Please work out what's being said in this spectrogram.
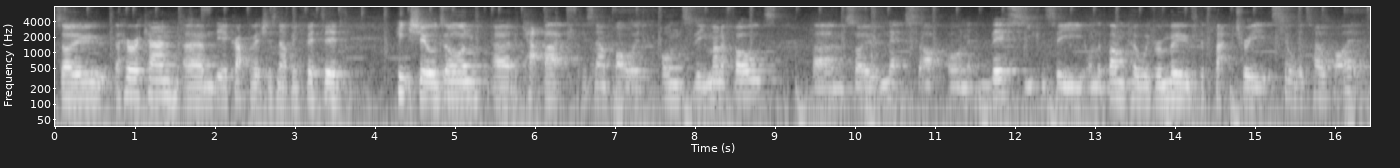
So the Huracan, um, the Akrapovic has now been fitted heat shields on, uh, the catback is now bolted onto the manifolds. Um, so next up on this, you can see on the bumper we've removed the factory silver tailpipe.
